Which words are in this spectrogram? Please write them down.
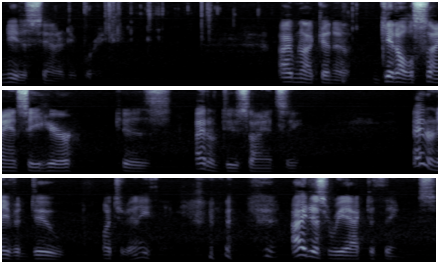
Need a sanity break. I'm not going to get all sciency here because I don't do sciency. I don't even do much of anything. I just react to things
